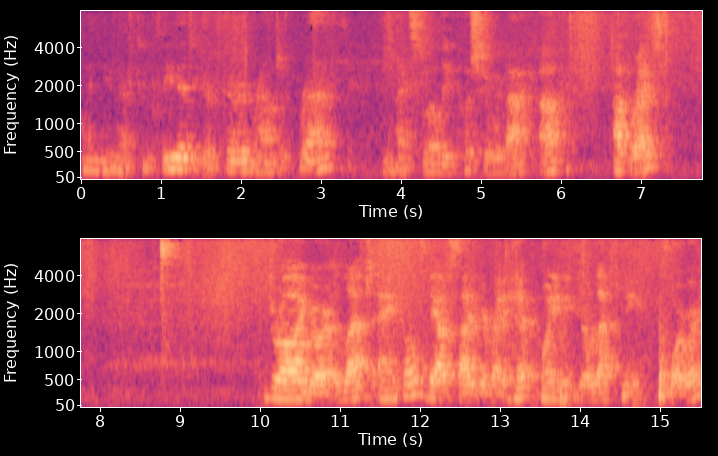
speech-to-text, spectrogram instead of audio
When you have completed your third round of breath, you might slowly push your way back up, upright. Draw your left ankle to the outside of your right hip, pointing your left knee forward.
